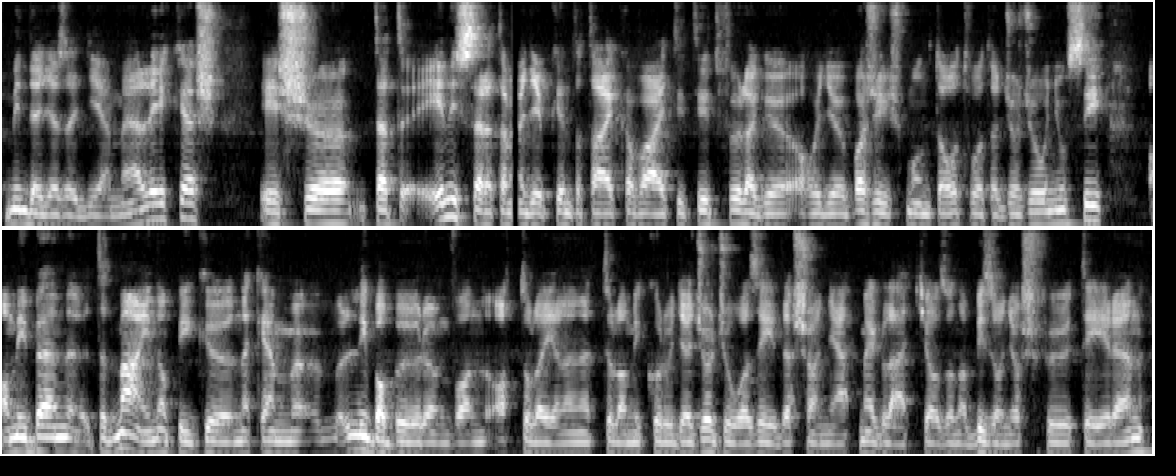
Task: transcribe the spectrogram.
Mindegy, ez egy ilyen mellékes. És tehát én is szeretem egyébként a Taika Waititi-t, főleg ahogy Bazsi is mondta, ott volt a Jojo Nyuszi, amiben, tehát máj napig nekem libabőröm van attól a jelenettől, amikor ugye Jojo az édesanyját meglátja azon a bizonyos főtéren,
